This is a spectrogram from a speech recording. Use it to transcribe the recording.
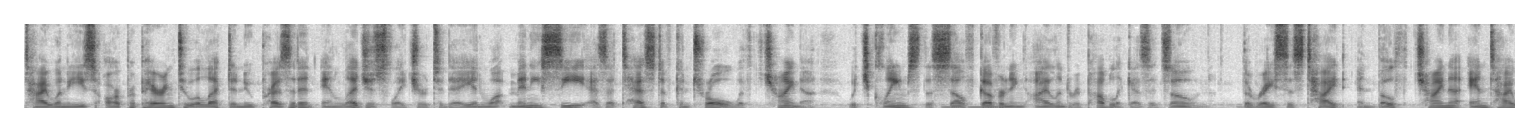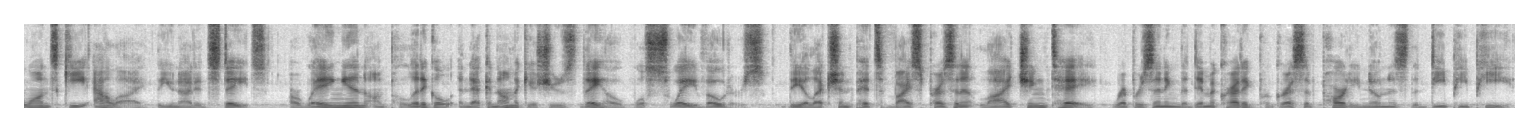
Taiwanese are preparing to elect a new president and legislature today in what many see as a test of control with China which claims the self governing island republic as its own. The race is tight, and both China and Taiwan's key ally, the United States, are weighing in on political and economic issues they hope will sway voters. The election pits Vice President Lai Ching-te, representing the Democratic Progressive Party known as the DPP,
